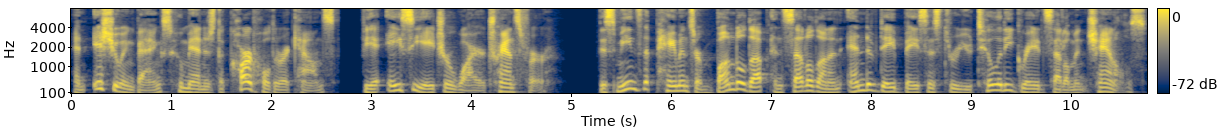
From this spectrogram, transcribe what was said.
and issuing banks, who manage the cardholder accounts via ACH or wire transfer. This means that payments are bundled up and settled on an end of day basis through utility grade settlement channels.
